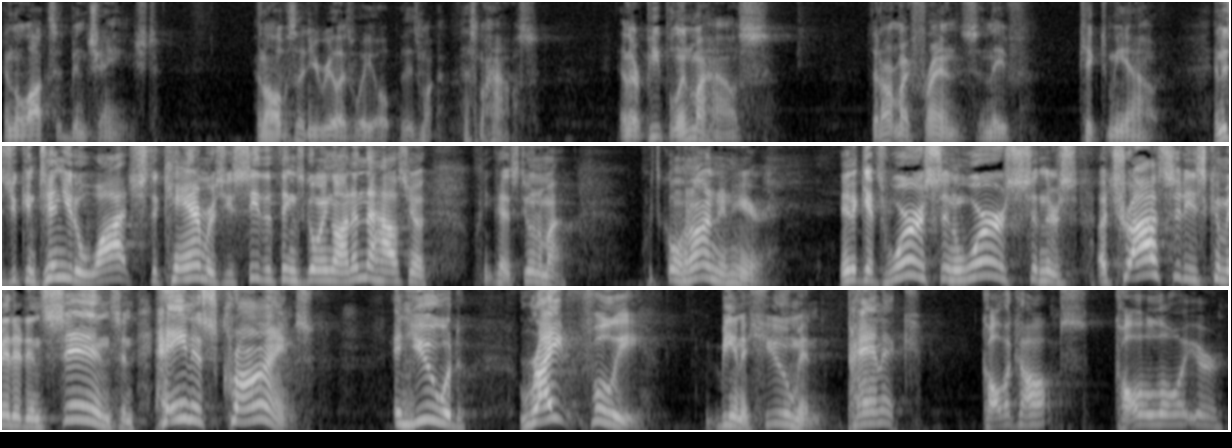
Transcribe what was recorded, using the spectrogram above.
And the locks had been changed. And all of a sudden you realize, wait, oh, my, that's my house. And there are people in my house that aren't my friends, and they've kicked me out. And as you continue to watch the cameras, you see the things going on in the house. You know, what are you guys doing? In my, what's going on in here? And it gets worse and worse, and there's atrocities committed and sins and heinous crimes. And you would rightfully, being a human, panic, call the cops, call a lawyer,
